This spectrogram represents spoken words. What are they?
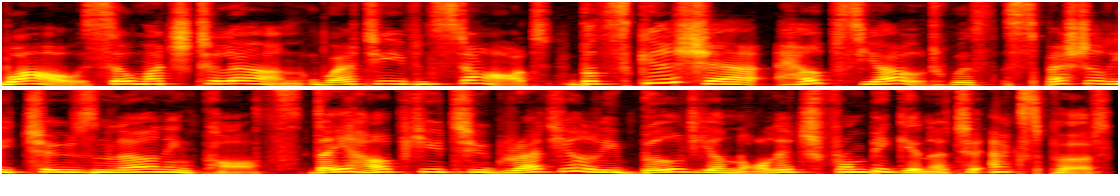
Wow, so much to learn, where to even start? But Skillshare helps you out with specially chosen learning paths. They help you to gradually build your knowledge from beginner to expert,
